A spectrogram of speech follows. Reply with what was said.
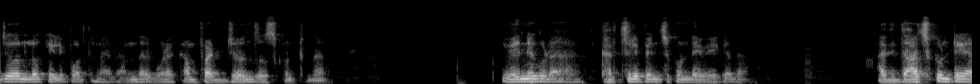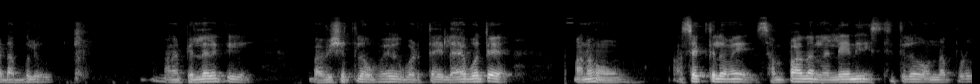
జోన్లోకి వెళ్ళిపోతున్నారు. అందరు కూడా కంఫర్ట్ జోన్ చూసుకుంటున్నారు. ఇవన్నీ కూడా ఖర్చులు పెంచుకుండేవే కదా. అది దాచుకుంటే ఆ డబ్బులు మన పిల్లలకి భవిష్యత్తులో ఉపయోగపడతాయి. లేకపోతే మనం అసక్తులమై సంపాదన లేని స్థితిలో ఉన్నప్పుడు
